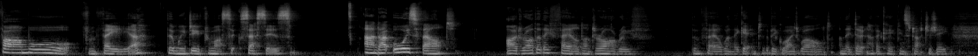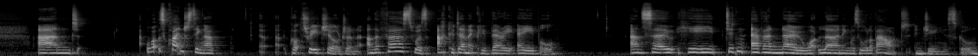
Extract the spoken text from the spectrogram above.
far more from failure than we do from our successes. And I always felt I'd rather they failed under our roof than fail when they get into the big wide world and they don't have a coping strategy. And what was quite interesting, I've uh, got three children, and the first was academically very able. And so he didn't ever know what learning was all about in junior school.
